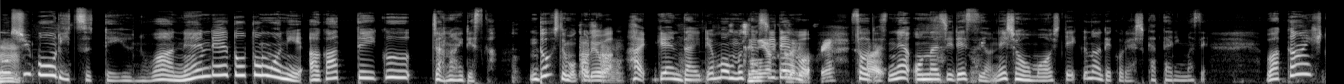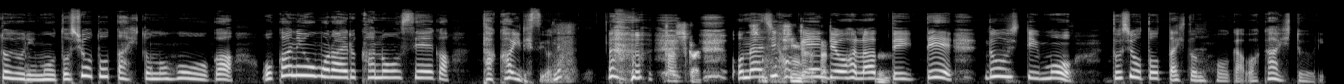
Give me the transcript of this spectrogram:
の死亡率っていうのは年齢とともに上がっていくじゃないですか。どうしてもこれは確、はい、現代でも昔でもねそうですね。同じですよね。消耗していくので、これは仕方ありません。若い人よりも年を取った人の方がお金をもらえる可能性が高いですよね。確かに。同じ保険料を払っていて、どうしても年を取った人の方が若い人より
